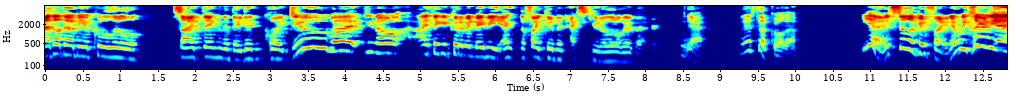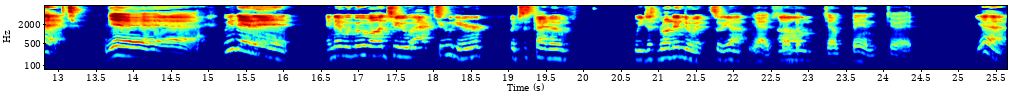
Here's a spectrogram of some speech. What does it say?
I thought that would be a cool little side thing that they didn't quite do, but you know, I think it could have been maybe the fight could have been executed a little bit better. Yeah. It's still cool though. Yeah, it's still a good fight, and we clear the act. Yeah. We did it. And then we move on to Act Two here, which is kind of we just run into it. So yeah, Yeah. Just jump, Um, jump into it. yeah.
